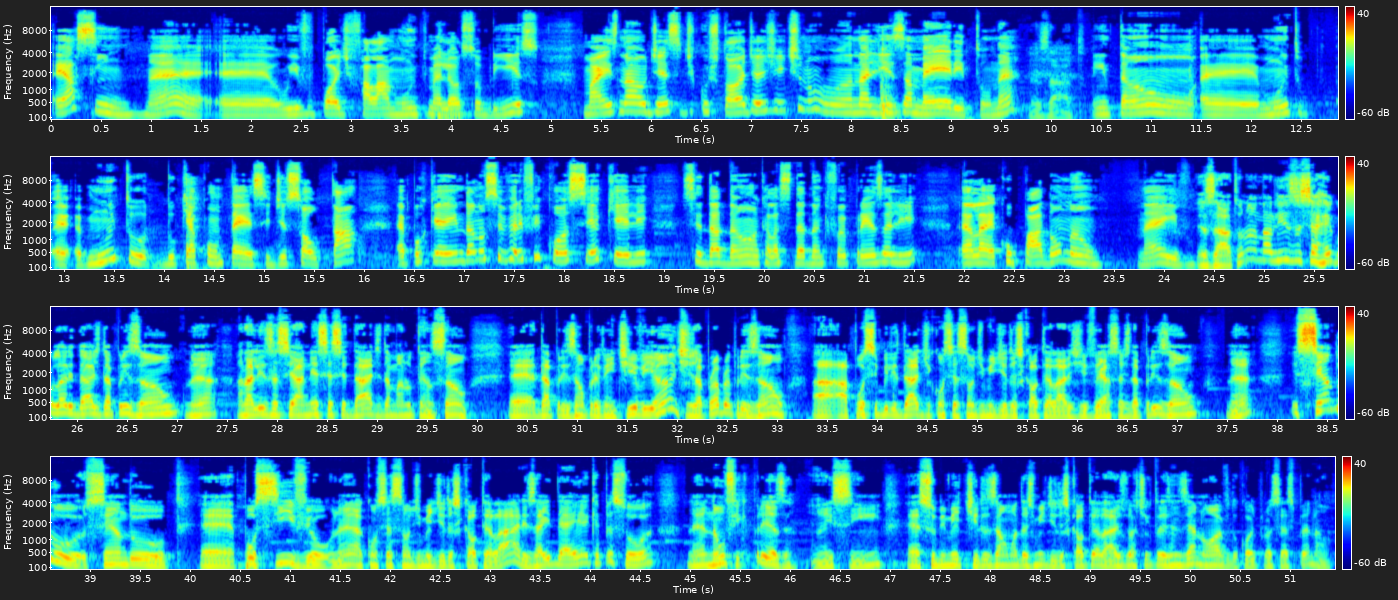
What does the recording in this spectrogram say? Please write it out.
é assim, né? É, o Ivo pode falar muito melhor Uhum. sobre isso, mas na audiência de custódia a gente não analisa mérito, né? Exato. Então, é, muito, é, é, muito do que acontece de soltar é porque ainda não se verificou se aquele cidadão, aquela cidadã que foi presa ali, ela é culpada ou não, né, Ivo? Exato. Analisa-se a regularidade da prisão, né? analisa-se a necessidade da manutenção eh, da prisão preventiva e antes da própria prisão, a, a possibilidade de concessão de medidas cautelares diversas da prisão, né? E sendo, sendo eh, possível né, a concessão de medidas cautelares, a ideia é que a pessoa né, não fique presa, né, e sim eh, submetidas a uma das medidas cautelares do artigo 319 do Código de Processo Penal.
